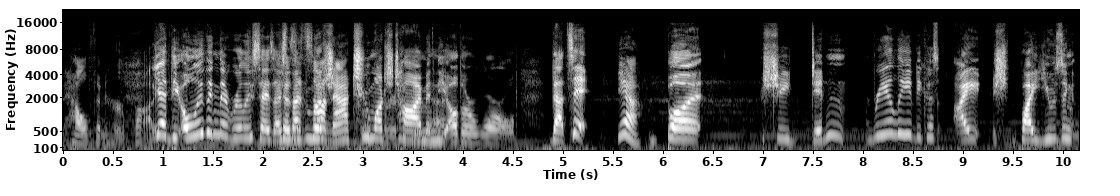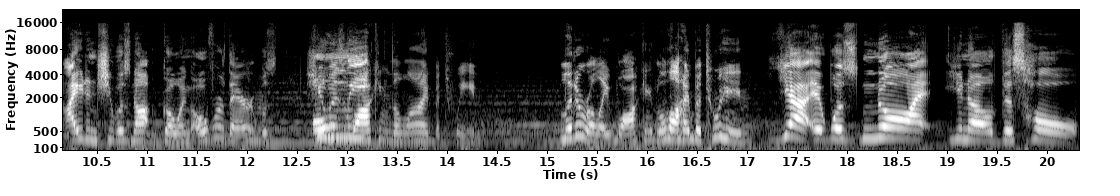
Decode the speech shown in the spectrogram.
health and her body. Yeah, the only thing that really says I spent much, too much her to time in the other world. That's it. Yeah. But she didn't really because I sh- by using Aiden she was not going over there. It was She was only- walking the line between. Literally walking the line between. Yeah, it was not, you know, this whole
